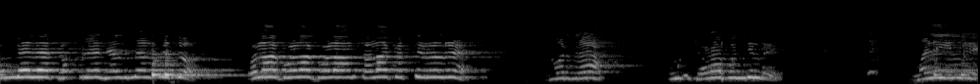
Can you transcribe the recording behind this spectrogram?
ಒಮ್ಮೆಲೆ ಕಪ್ಪನೆ ನೆಲದ ಮೇಲೆ ಬಿದ್ದು ಕೊಳ ಕೊಳ ಕೊಳ ಅಂತ ಅಳಾಕತ್ತಿರಲ್ರಿ ನೋಡಿದ್ರ ನಿಮ್ಗೆ ಜ್ವರ ಬಂದಿಲ್ರಿ. ಮಳೆ ಇಲ್ರಿ,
